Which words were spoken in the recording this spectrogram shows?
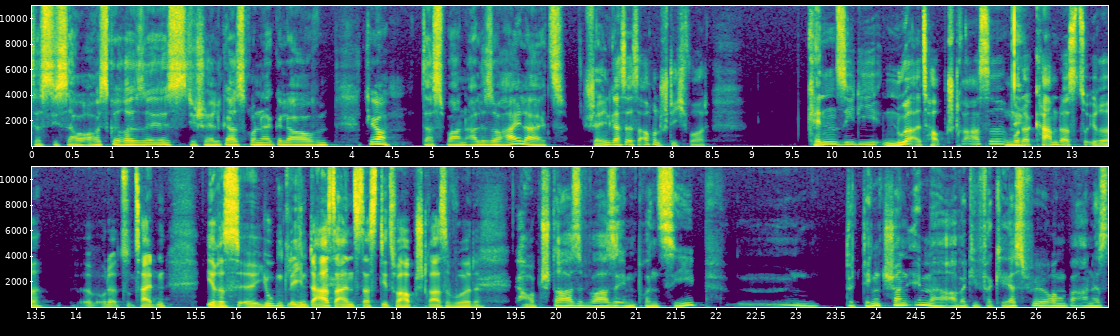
dass die Sau ausgerissen ist, die Schellgas runtergelaufen. Tja, das waren alle so Highlights. Schellengasse ist auch ein Stichwort. Kennen Sie die nur als Hauptstraße nee. oder kam das zu Ihrer äh, oder zu Zeiten Ihres äh, jugendlichen Daseins, dass die zur Hauptstraße wurde? Hauptstraße war sie im Prinzip mm, bedingt schon immer, aber die Verkehrsführung war anders,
